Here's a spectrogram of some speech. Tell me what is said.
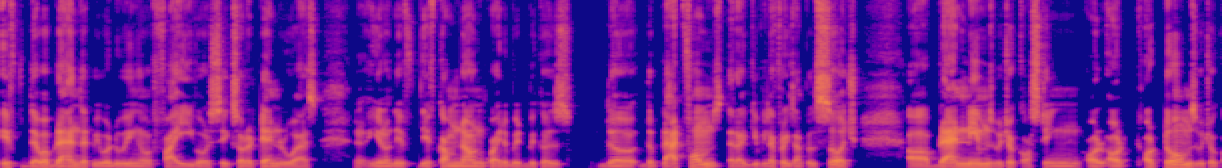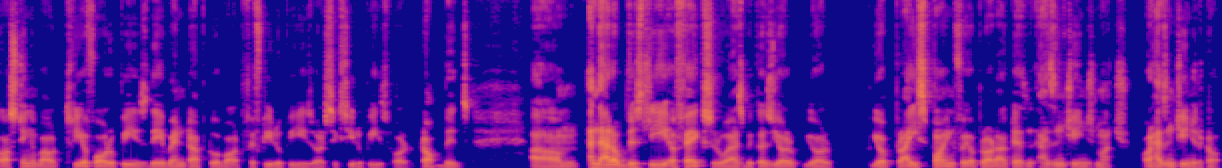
if there were brands that we were doing a five or six or a 10 ROAS, uh, you know, they've, they've come down quite a bit because the the platforms that are giving like for example search uh, brand names which are costing or, or or terms which are costing about three or four rupees they went up to about 50 rupees or 60 rupees for top bids um, and that obviously affects ROAS because your your your price point for your product hasn't, hasn't changed much or hasn't changed at all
